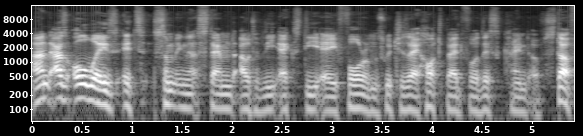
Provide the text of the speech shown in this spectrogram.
And as always, it's something that stemmed out of the XDA forums, which is a hotbed for this kind of stuff.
